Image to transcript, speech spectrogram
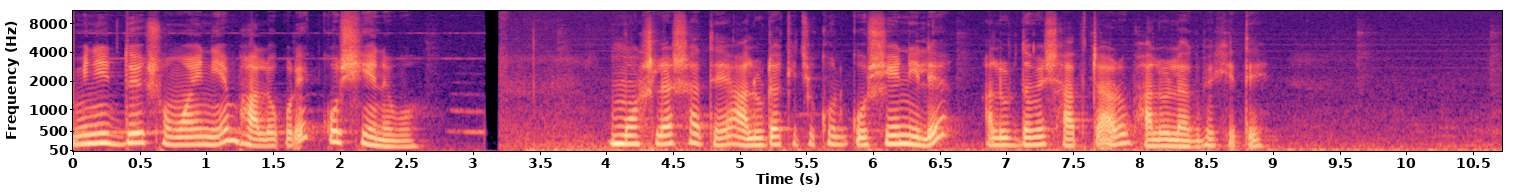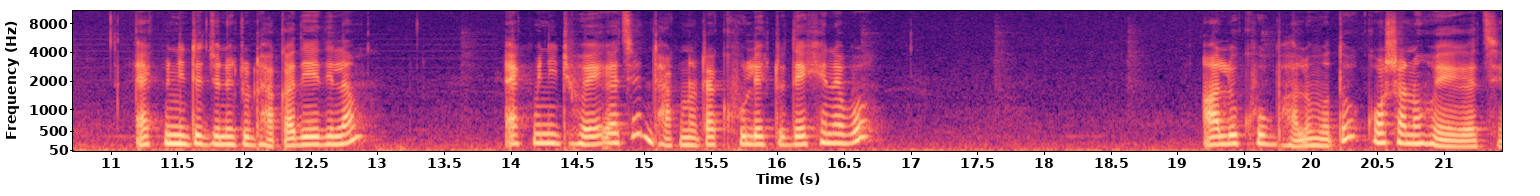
মিনিট দুয়েক সময় নিয়ে ভালো করে কষিয়ে নেব। মশলার সাথে আলুটা কিছুক্ষণ কষিয়ে নিলে আলুর দমের স্বাদটা আরও ভালো লাগবে খেতে। এক মিনিটের জন্য একটু ঢাকা দিয়ে দিলাম। এক মিনিট হয়ে গেছে, ঢাকনাটা খুলে একটু দেখে নেব। আলু খুব ভালো মতো কষানো হয়ে গেছে।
